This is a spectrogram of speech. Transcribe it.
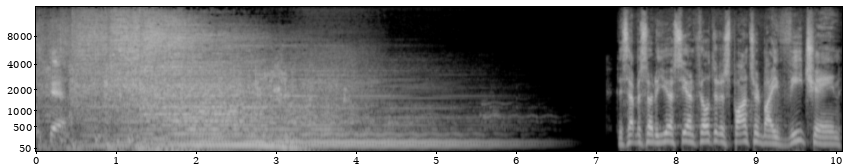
Take care. This episode of UFC Unfiltered is sponsored by VeChain,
